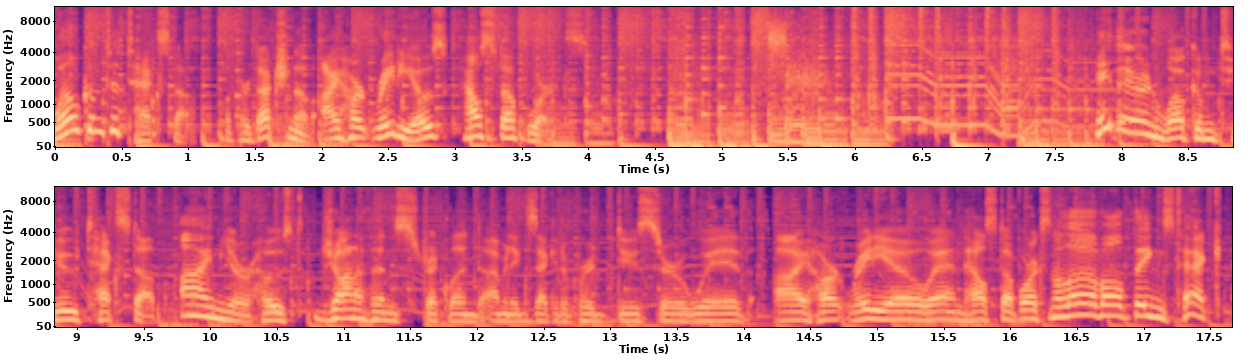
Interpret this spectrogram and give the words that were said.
Welcome to Tech Stuff, a production of iHeartRadio's How Stuff Works. Hey there, and welcome to Tech Stuff. I'm your host, Jonathan Strickland. I'm an executive producer with iHeartRadio and How Stuff Works, and I love all things tech.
